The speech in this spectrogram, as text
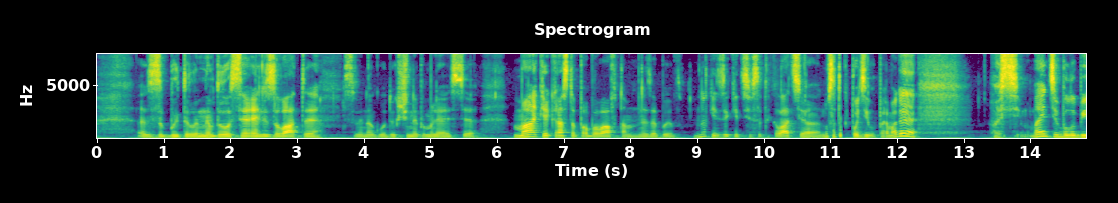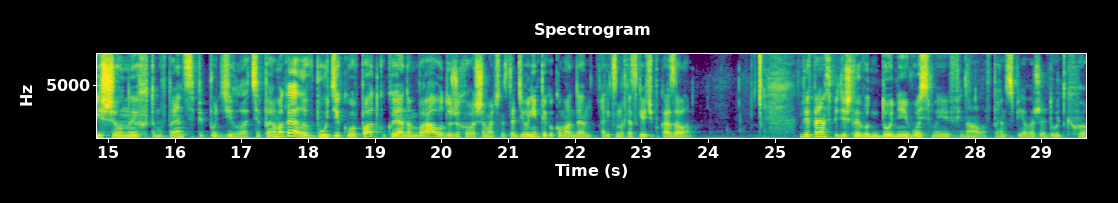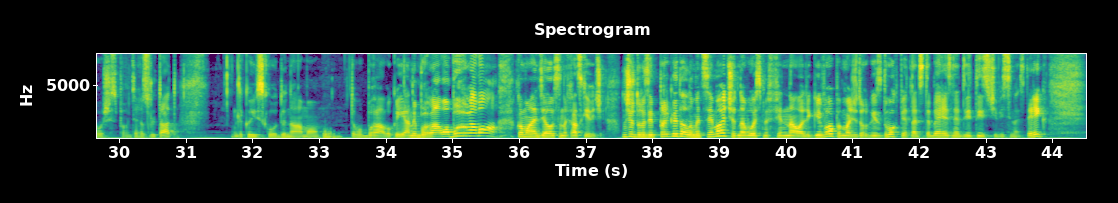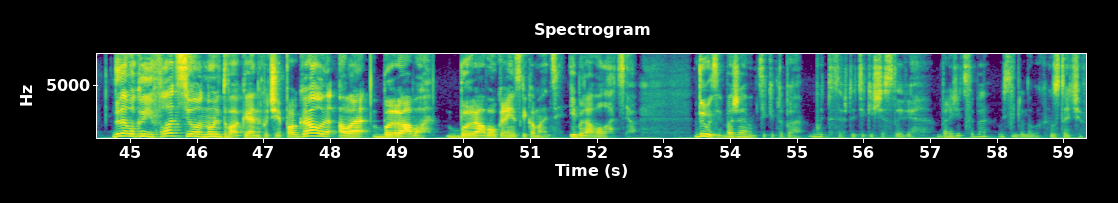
забити, але не вдалося реалізувати свою нагоду, якщо не помиляюся. Марк якраз то пробував, там не забив. Ну, кінці кінці все-таки Лаціо, ну, все-таки по ділу перемагає. Ось моментів було більше у них, тому в принципі поділила. Це перемагає, але в будь-якому випадку киянам браво, дуже хороший матч на стадії Олімпіку команда Олександр Хаскевич показала. І, в принципі, дійшли до однієї восьмої фіналу. В принципі, я вважаю доволі таки хороший справді результат для київського Динамо. Тому браво, кияни, браво, браво! Команді Олександра Хацкевича. Ну що, друзі, прикидали ми цей матч. 1-8 фінала Ліги Європи, матч другий з двох, 15 березня 2018 рік. Динамо Київ Лаціо 0-2 Кен, хоч і програли, але браво! Браво українській команді! І браво Лаціо! Друзі, бажаю вам тільки добра. Будьте завжди тільки щасливі. Бережіть себе, усім до нових зустрічей.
